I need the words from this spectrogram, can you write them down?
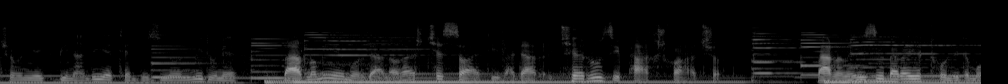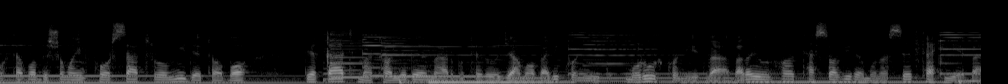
چون یک بیننده تلویزیون می‌دونه برنامه مورد علاقهش چه ساعتی و در چه روزی پخش خواهد شد. برنامه ریزی برای تولید محتوا به شما این فرصت رو میده تا با دقت مطالب مربوطه رو جمع آوری کنید مرور کنید و برای اونها تصاویر مناسب تهیه و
